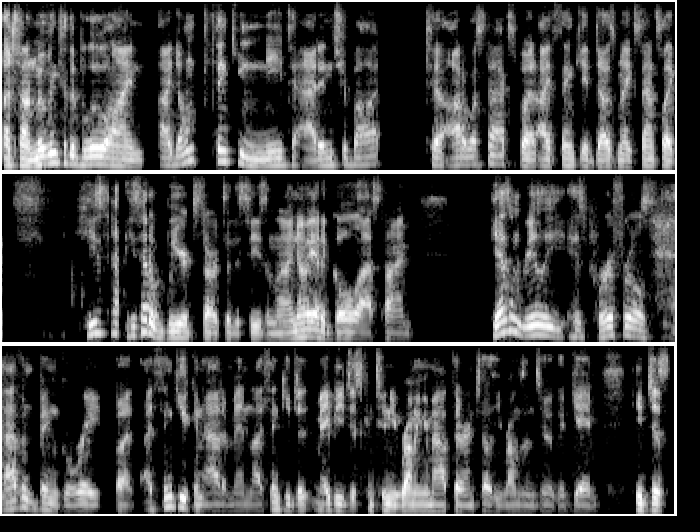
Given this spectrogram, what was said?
a ton. Moving to the blue line, I don't think you need to add in Chabot to Ottawa stacks, but I think it does make sense. Like he's he's had a weird start to the season. I know he had a goal last time. He hasn't really his peripherals haven't been great, but I think you can add him in. I think you just maybe just continue running him out there until he runs into a good game. He just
